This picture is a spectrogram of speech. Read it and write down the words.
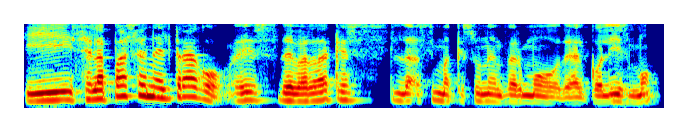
y se la pasa en el trago. Es de verdad que es lástima que es un enfermo de alcoholismo,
